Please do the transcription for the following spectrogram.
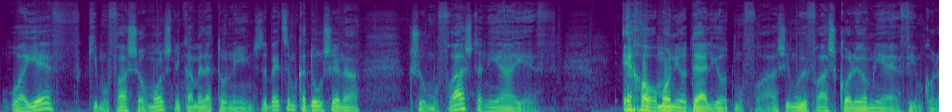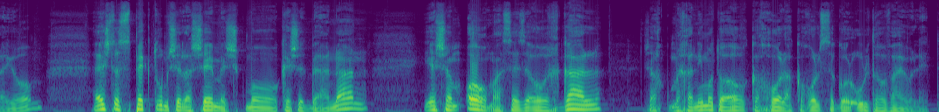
הוא עייף כי מופרש הורמון שנקרא מלטונין, שזה בעצם כדור שינה. כשהוא מופרש אתה נהיה עייף. איך ההורמון יודע להיות מופרש? אם הוא יפרש כל היום נהיה עייפים כל היום. יש את הספקטרום של השמש כמו קשת בענן, יש שם אור, מעשה זה אורך גל, שאנחנו מכנים אותו האור כחול, הכחול סגול אולטרה ויולט.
